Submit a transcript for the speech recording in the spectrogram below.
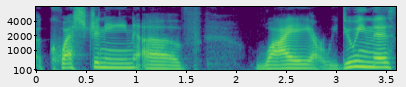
a questioning of why are we doing this?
